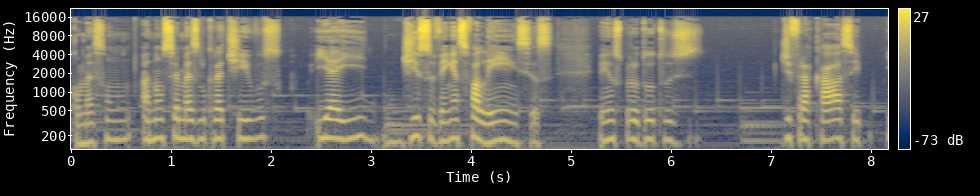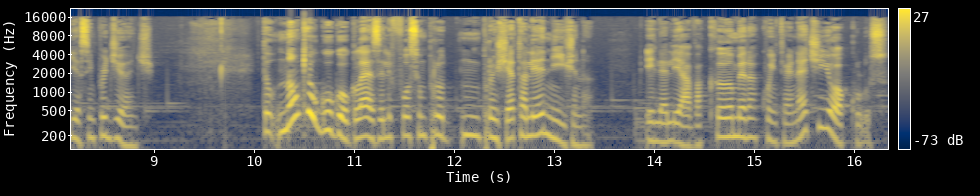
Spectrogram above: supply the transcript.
começam a não ser mais lucrativos, e aí disso vem as falências, vem os produtos de fracasso e, e assim por diante. Então, não que o Google Glass ele fosse um, pro, um projeto alienígena. Ele aliava câmera com internet e óculos.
